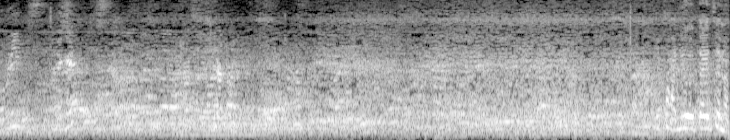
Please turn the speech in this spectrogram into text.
बबडी, हे घे. ते खाली होतायचं ना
